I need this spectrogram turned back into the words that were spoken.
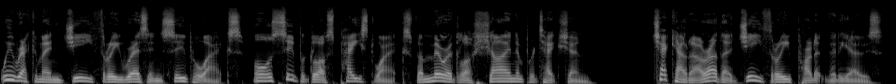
We recommend G3 Resin Super Wax or Super Gloss Paste Wax for mirror gloss shine and protection. Check out our other G3 product videos.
